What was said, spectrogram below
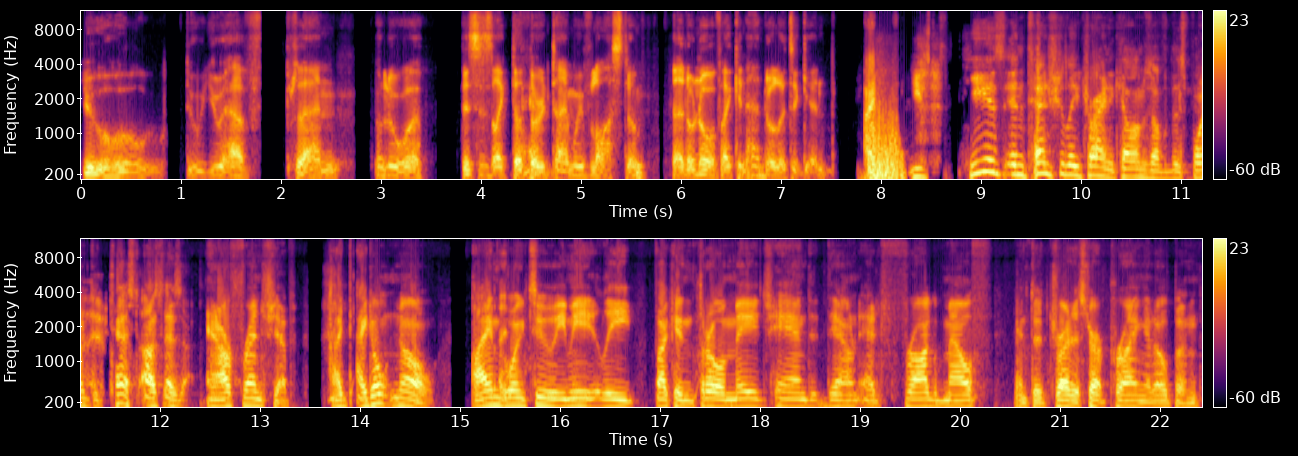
Do do you have plan, Palua? This is like the third time we've lost him. I don't know if I can handle it again. I he's he is intentionally trying to kill himself at this point to test us as and our friendship. I I don't know. I'm going to immediately fucking throw a mage hand down at Frog Mouth and to try to start prying it open.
